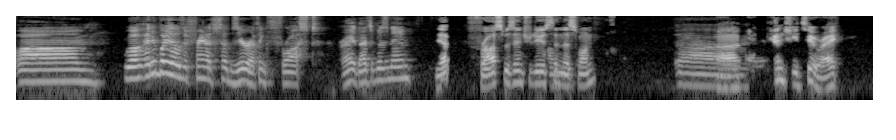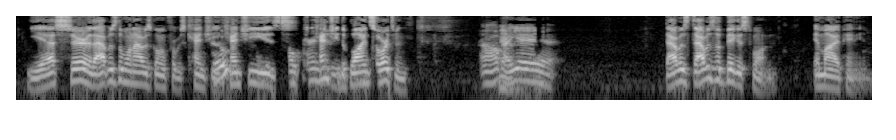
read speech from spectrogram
Um, well, anybody that was a fan of Sub Zero, I think Frost, right? That's his name. Yep, Frost was introduced in this one. Um, Uh, Kenshi too, right? Yes, sir. That was the one I was going for. Was Kenshi? Who? Kenshi is Oh, Kenshi. Kenshi, the blind swordsman. oh, okay, yeah, yeah, yeah. That was that was the biggest one, in my opinion.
